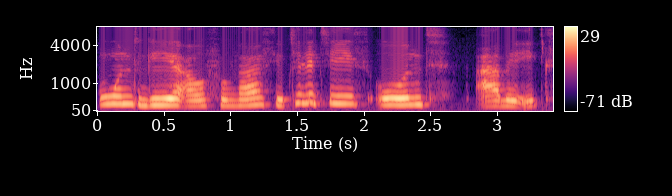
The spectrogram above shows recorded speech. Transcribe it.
und gehe auf Was Utilities und ABX.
